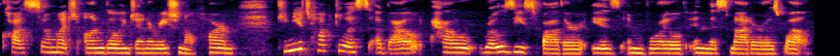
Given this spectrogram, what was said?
cause so much ongoing generational harm. Can you talk to us about how Rosie's father is embroiled in this matter as well?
